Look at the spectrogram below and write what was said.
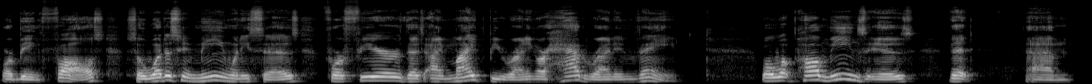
or being false. So what does he mean when he says, for fear that I might be running or had run in vain? Well, what Paul means is that um,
